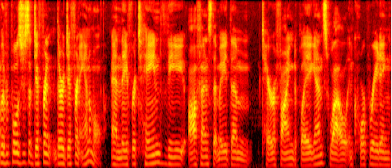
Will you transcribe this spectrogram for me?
Liverpool is just a different. They're a different animal, and they've retained the offense that made them terrifying to play against, while incorporating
